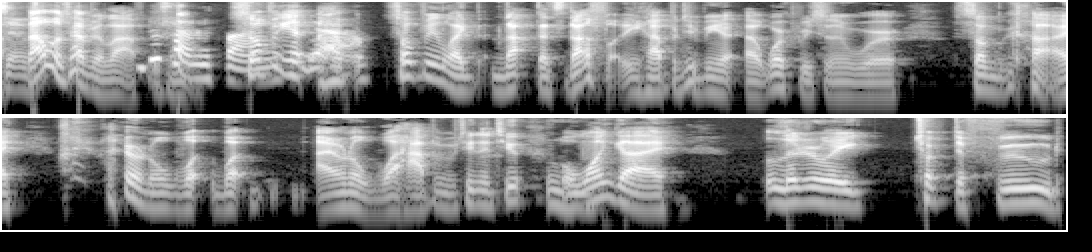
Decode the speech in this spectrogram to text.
Aggressive. That was having a laugh. Just having fun. Something yeah. hap- something like not that's not funny happened to me at, at work recently where some guy I don't know what what I don't know what happened between the 2 but Mhm. one guy literally took the food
